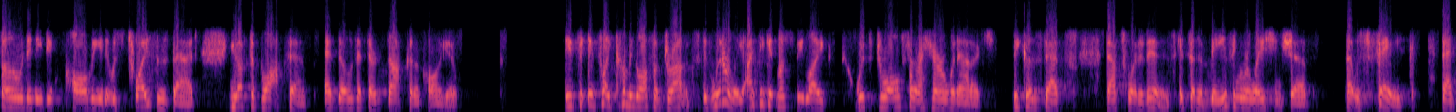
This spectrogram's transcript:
phone, and he didn't call me, and it was twice as bad. You have to block them and know that they're not going to call you. It's it's like coming off of drugs. It literally, I think it must be like withdrawal for a heroin addict because that's that's what it is. It's an amazing relationship that was fake that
